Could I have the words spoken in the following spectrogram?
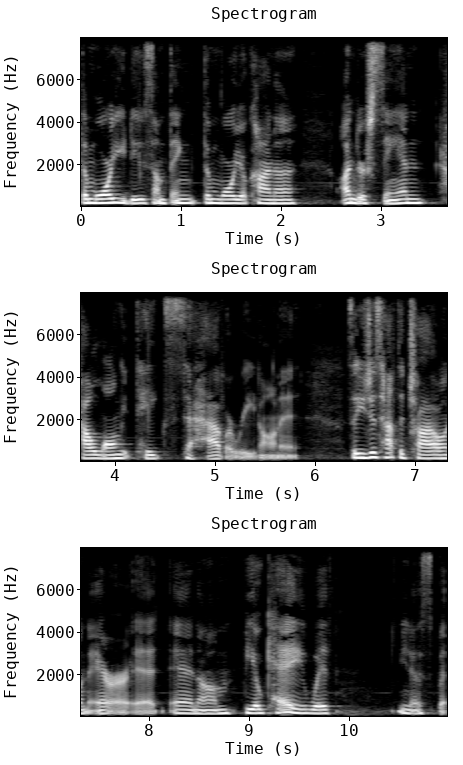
the more you do something the more you'll kind of understand how long it takes to have a read on it so you just have to trial and error it and um, be okay with you know sp-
